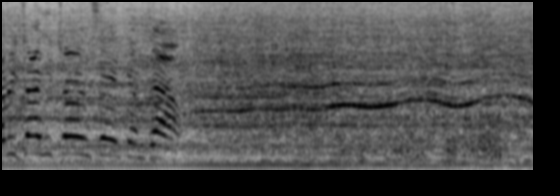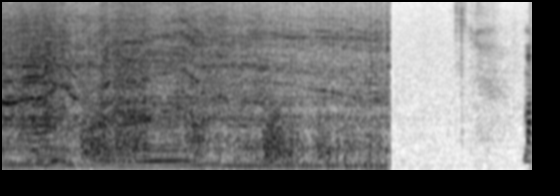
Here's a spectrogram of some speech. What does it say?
Every time you turn, sand comes out. My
